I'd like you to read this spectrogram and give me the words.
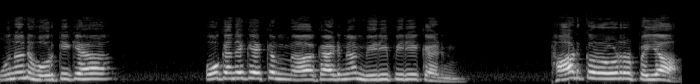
ਉਹਨਾਂ ਨੇ ਹੋਰ ਕੀ ਕਿਹਾ? ਉਹ ਕਹਿੰਦੇ ਕਿ ਇੱਕ ਅਕੈਡਮੀ ਆ, ਮੀਰੀ ਪੀਰੀ ਅਕੈਡਮੀ। 68 ਕਰੋੜ ਰੁਪਈਆ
